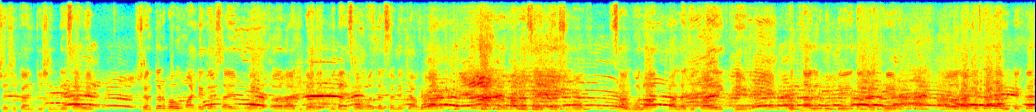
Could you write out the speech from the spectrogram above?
शशिकांतजी शिंदे साहेब शंकरभाऊ मांडेकर साहेब भोर राजगड विधानसभा मतदारसंघाचे आमदार डॉक्टर बाबासाहेब देशमुख सांगोला बालाजी काळे खेड रत्नागर गुट्टे गंगाखेड अ, राजेशदादा विटेकर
